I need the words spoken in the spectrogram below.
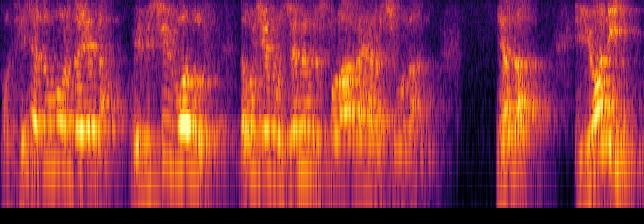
Od hiljada možda jedan. Mi bi svi volili da uđemo u zemlju bez polaganja računa. Ja da. I oni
